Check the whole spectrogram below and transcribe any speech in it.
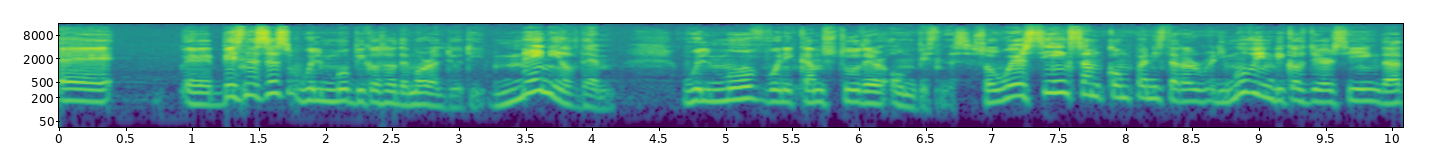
uh, uh, businesses will move because of the moral duty. Many of them will move when it comes to their own business. So we're seeing some companies that are already moving because they are seeing that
